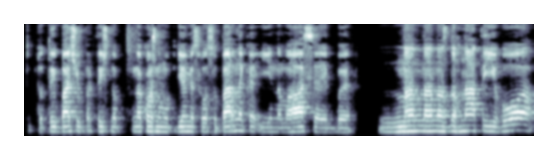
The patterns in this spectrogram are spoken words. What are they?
Тобто ти бачив практично на кожному підйомі свого суперника і намагався якби на, на, наздогнати його.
